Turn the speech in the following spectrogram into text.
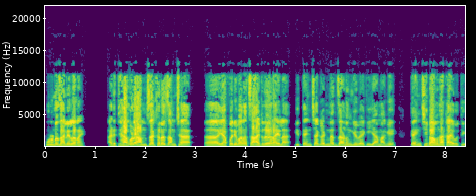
पूर्ण झालेलं नाही आणि त्यामुळे आमचा खरंच आमच्या या परिवाराचा आग्रह राहिला की त्यांच्याकडनंच जाणून घेऊया की यामागे त्यांची भावना काय होती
